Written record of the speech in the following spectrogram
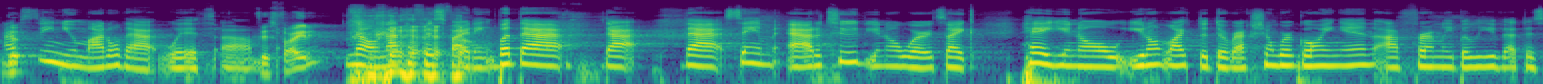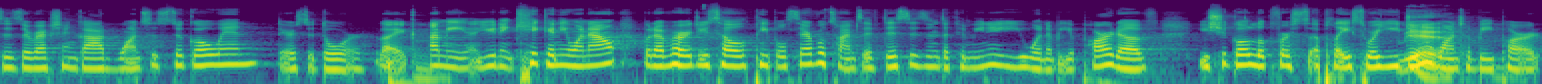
I've, I've seen you model that with um, fist fighting. no, not the fist fighting, but that that that same attitude, you know, where it's like, hey, you know, you don't like the direction we're going in. I firmly believe that this is the direction God wants us to go in. There's the door. Like, mm. I mean, you didn't kick anyone out, but I've heard you tell people several times, if this isn't the community you want to be a part of, you should go look for a place where you do Yeah. want to be part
